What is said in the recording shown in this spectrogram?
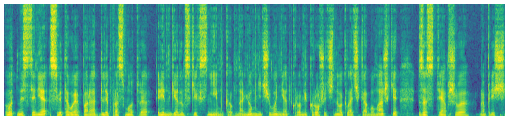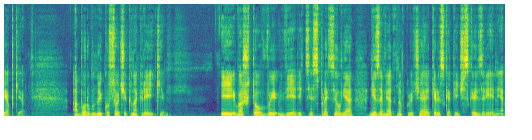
Вот на стене световой аппарат для просмотра рентгеновских снимков. На нем ничего нет, кроме крошечного клочка бумажки, застрявшего на прищепке. Оборванный кусочек наклейки. «И во что вы верите?» — спросил я, незаметно включая телескопическое зрение.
